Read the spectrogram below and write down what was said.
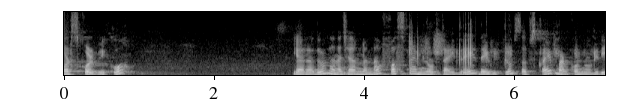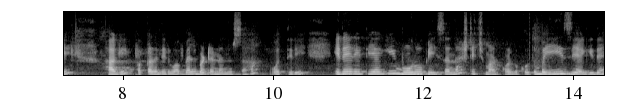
ಮಡಿಸ್ಕೊಳ್ಬೇಕು. ಯಾರಾದರೂ ನನ್ನ ಚಾನಲನ್ನು ಫಸ್ಟ್ ಟೈಮ್ ನೋಡ್ತಾ ಇದ್ದರೆ ದಯವಿಟ್ಟು ಸಬ್ಸ್ಕ್ರೈಬ್ ಮಾಡ್ಕೊಂಡು ನೋಡಿರಿ. ಹಾಗೆ ಪಕ್ಕದಲ್ಲಿರುವ ಬೆಲ್ ಬಟನನ್ನು ಸಹ ಒತ್ತಿರಿ. ಇದೇ ರೀತಿಯಾಗಿ ಮೂರು ಪೀಸನ್ನು ಸ್ಟಿಚ್ ಮಾಡಿಕೊಳ್ಬೇಕು. ತುಂಬ ಈಸಿಯಾಗಿದೆ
